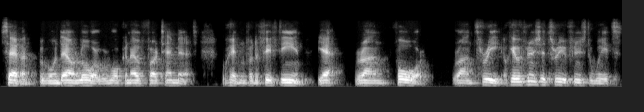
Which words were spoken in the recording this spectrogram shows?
seven. We're going down lower. We're walking out for 10 minutes. We're heading for the 15. Yeah, on four, on three. Okay, we finish at three, we finish the weights.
